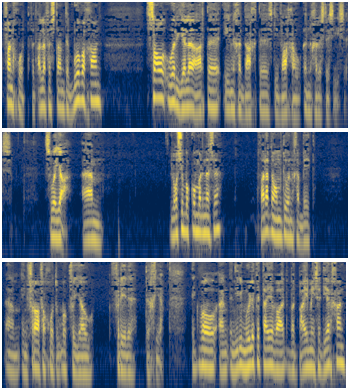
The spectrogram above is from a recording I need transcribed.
van God wat alle verstand te bowe gaan sal oor julle harte en gedagtes die wag hou in Christus Jesus. So ja, ehm um, los jou bekommernisse vat dit na hom toe in gebed. Ehm um, en vra vir God om ook vir jou vrede te gee. Ek wil in in hierdie moeilike tye wat wat baie mense deurgaan,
